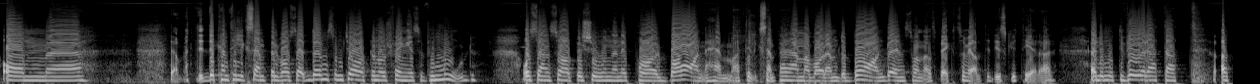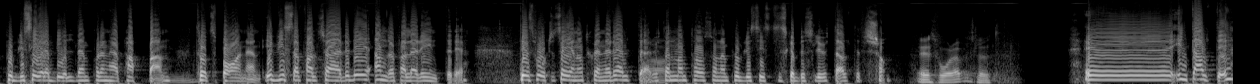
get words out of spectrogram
om eh, Ja, det, det kan till exempel vara så här, döms som till 18 års fängelse för mord och sen så har personen ett par barn hemma, till exempel hemmavarande barn. Det är en sån aspekt som vi alltid diskuterar. Är det motiverat att, att publicera bilden på den här pappan trots barnen? I vissa fall så är det det, i andra fall är det inte det. Det är svårt att säga något generellt där, utan man tar sådana publicistiska beslut allt eftersom. Är det svåra beslut? Eh, inte alltid,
